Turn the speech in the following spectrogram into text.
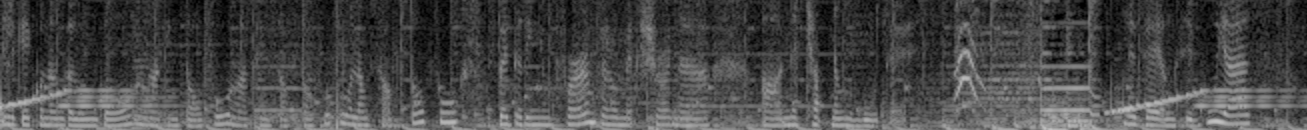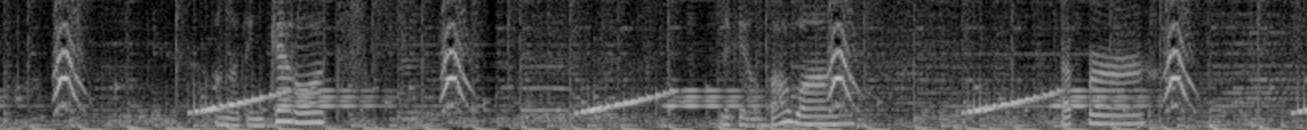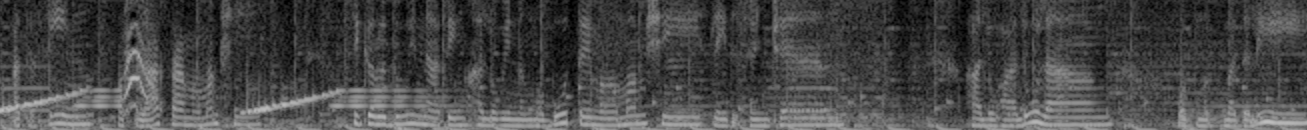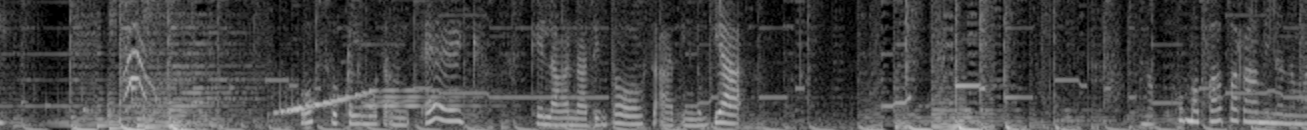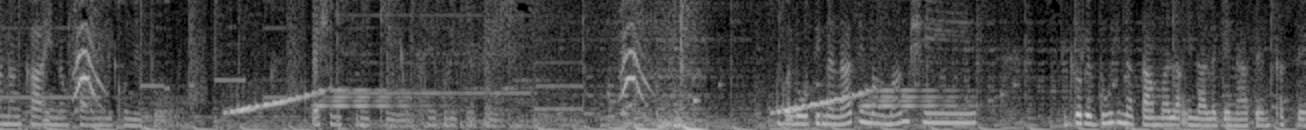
Nilagay ko ng galunggong ang ating tofu, ang ating soft tofu. Kung walang soft tofu, pwede rin yung firm pero make sure na uh, na-chop ng mabuti. Lagay ang sibuyas, ang ating carrots, lagay ang bawang, pepper, at asin, papalasa mga mamshis. Siguraduhin nating haluin ng mabuti mga mamshis, ladies and gents. Halo-halo lang. Huwag magmadali. Oops, huwag kalimutan ang egg. Kailangan natin to sa ating lumpia. Naku, mapaparami na naman ang kain ng family ko nito. Especially si Mikhail. Favorite niya to. Balutin na natin mga mamshis. Siguraduhin na tama lang ilalagay natin kasi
